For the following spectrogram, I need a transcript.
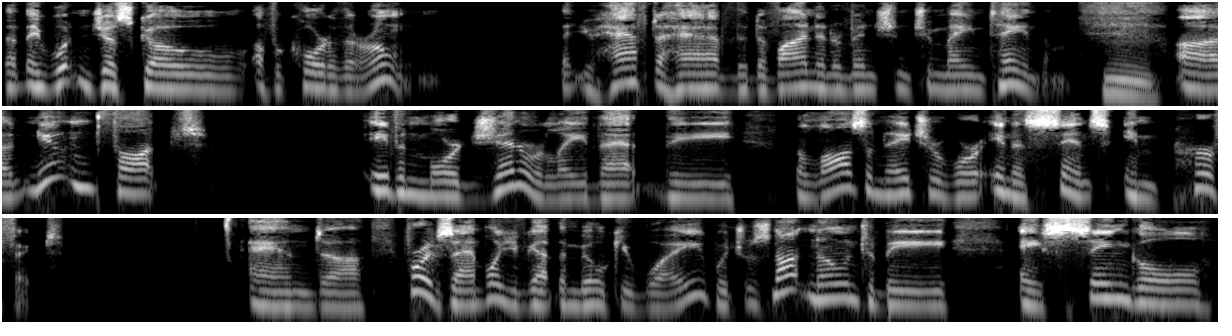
that they wouldn't just go of accord of their own, that you have to have the divine intervention to maintain them. Hmm. Uh, Newton thought even more generally that the, the laws of nature were, in a sense, imperfect. And uh, for example, you've got the Milky Way, which was not known to be a single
